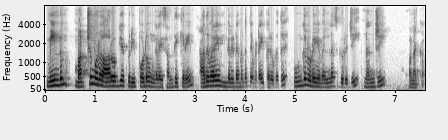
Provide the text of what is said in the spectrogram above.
மீண்டும் மற்றும் ஒரு ஆரோக்கிய குறிப்போடு உங்களை சந்திக்கிறேன். அதுவரை உங்களிடமிருந்து விடைபெறுவது உங்களுடைய வெல்னஸ் குருஜி. நன்றி. வணக்கம்.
